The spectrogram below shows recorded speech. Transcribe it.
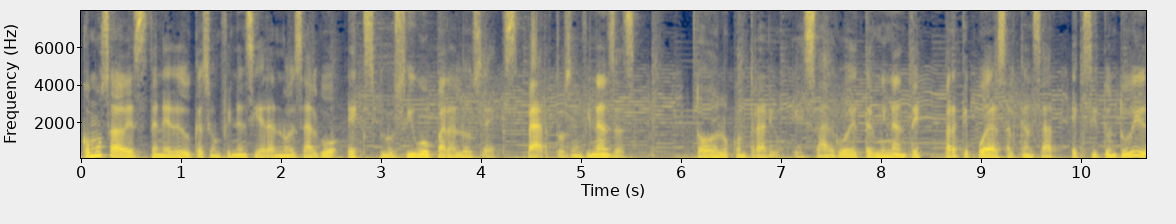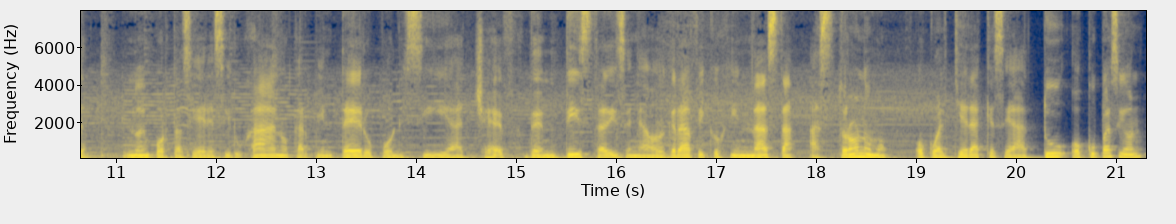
Como sabes, tener educación financiera no es algo exclusivo para los expertos en finanzas. Todo lo contrario, es algo determinante para que puedas alcanzar éxito en tu vida. No importa si eres cirujano, carpintero, policía, chef, dentista, diseñador gráfico, gimnasta, astrónomo o cualquiera que sea tu ocupación,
